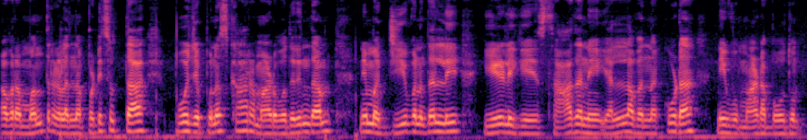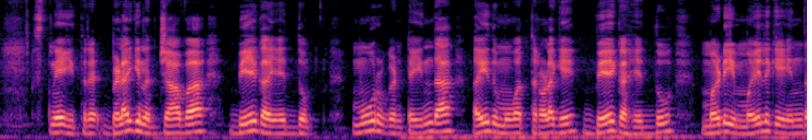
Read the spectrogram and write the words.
ಅವರ ಮಂತ್ರಗಳನ್ನು ಪಠಿಸುತ್ತಾ ಪೂಜೆ ಪುನಸ್ಕಾರ ಮಾಡುವುದರಿಂದ ನಿಮ್ಮ ಜೀವನದಲ್ಲಿ ಏಳಿಗೆ ಸಾಧನೆ ಎಲ್ಲವನ್ನು ಕೂಡ ನೀವು ಮಾಡಬಹುದು. ಸ್ನೇಹಿತರೆ, ಬೆಳಗಿನ ಜಾವ ಬೇಗ ಎದ್ದು ಮೂರು ಗಂಟೆಯಿಂದ ಐದು ಮೂವತ್ತರೊಳಗೆ ಬೇಗ ಎದ್ದು ಮಡಿ ಮೈಲಿಗೆಯಿಂದ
